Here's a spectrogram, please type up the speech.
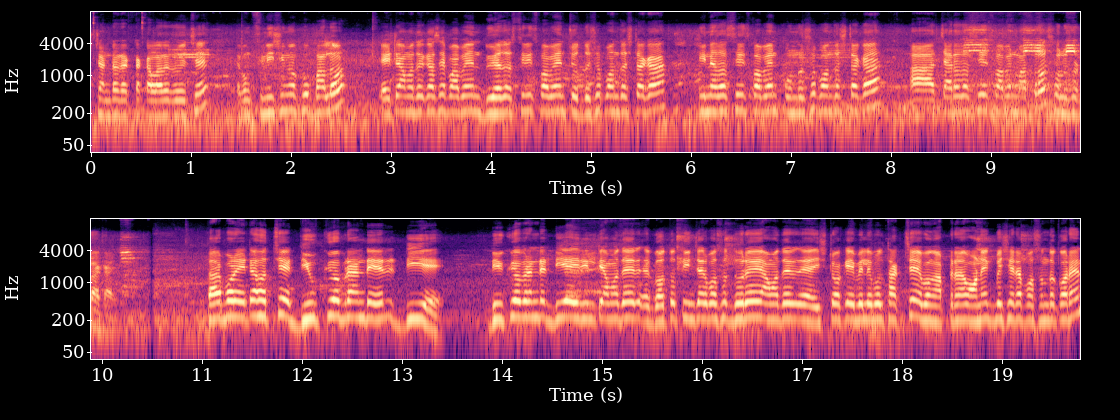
স্ট্যান্ডার্ড একটা কালারে রয়েছে এবং ফিনিশিংও খুব ভালো। এটা আমাদের কাছে পাবেন দুই হাজার সিরিজ পাবেন চোদ্দোশো পঞ্চাশ টাকা, তিন হাজার সিরিজ পাবেন পনেরোশো পঞ্চাশ টাকা, আর চার হাজার সিরিজ পাবেন মাত্র ষোলোশো টাকায়। তারপরে এটা হচ্ছে ডিউকিও ব্র্যান্ডের ডিএ ডিউকিও ব্র্যান্ডের ডিএ এই রিলটি আমাদের গত তিন চার বছর ধরে আমাদের স্টকে অ্যাভেলেবল থাকছে এবং আপনারা অনেক বেশি এটা পছন্দ করেন।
